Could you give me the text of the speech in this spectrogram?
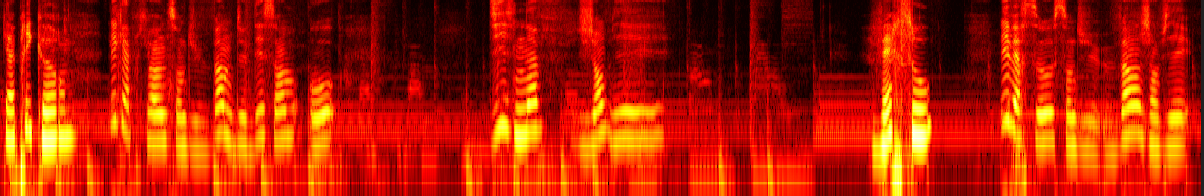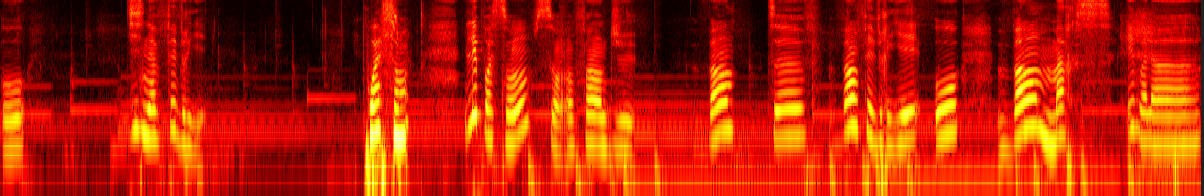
Capricorne, Les capricornes sont du 22 décembre au 19 janvier. Verseau, Les versos sont du 20 janvier au 19 février. Poisson, Les poissons sont enfin du 20, euh, 20 février au 20 mars. Et voilà.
